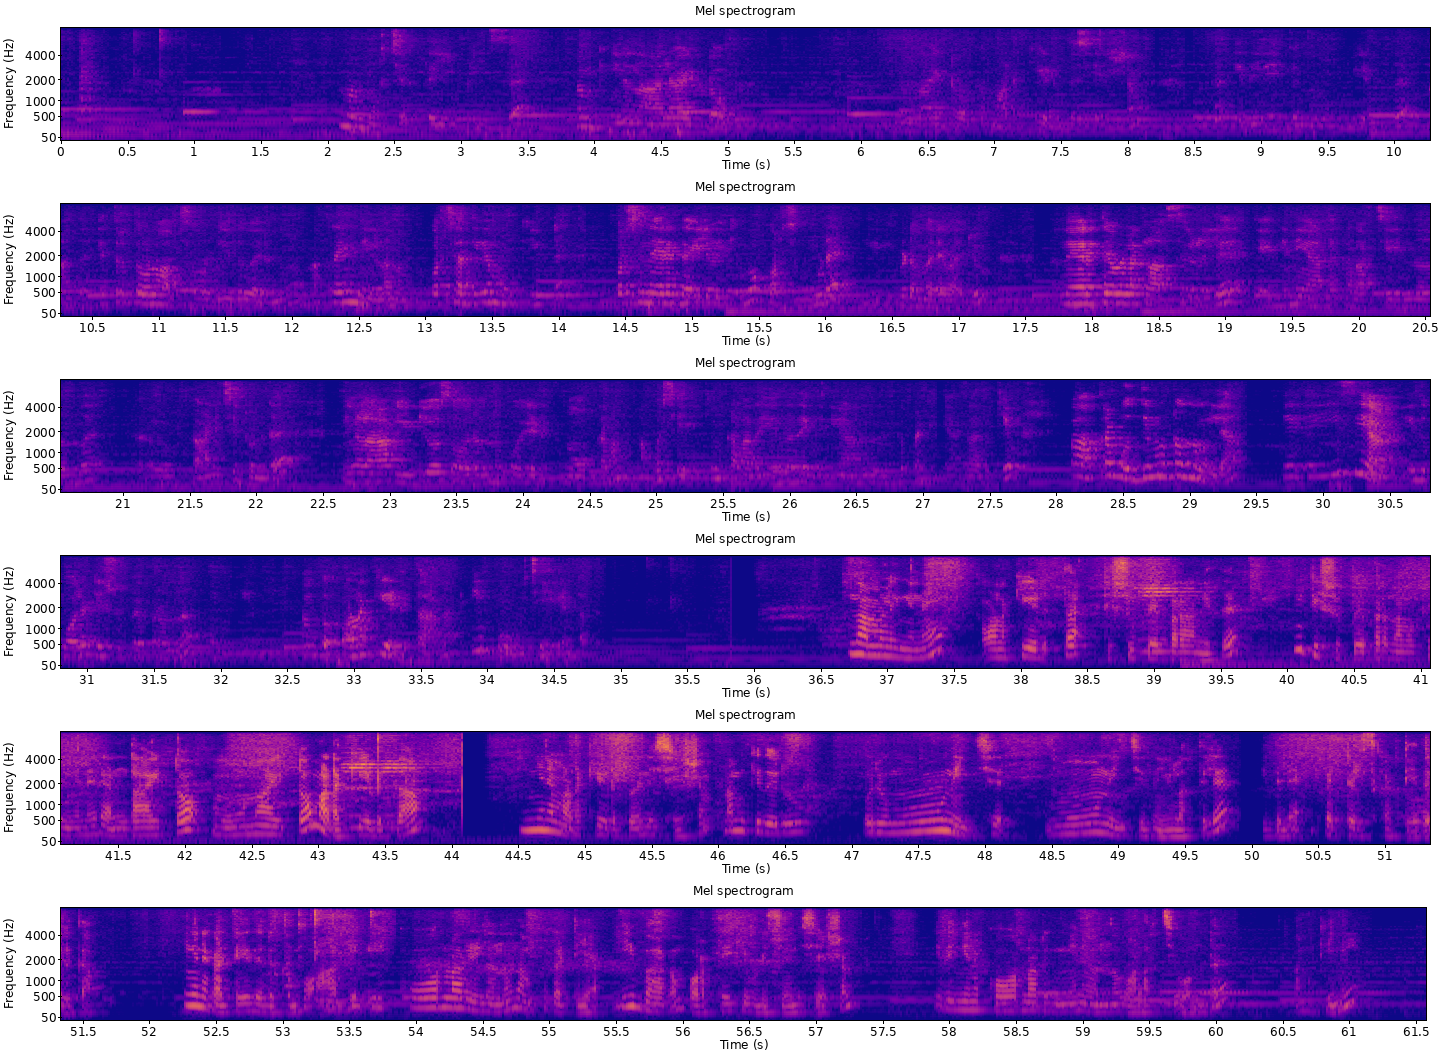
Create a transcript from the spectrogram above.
നമ്മൾ മുറിച്ചെടുത്ത ഈ പീസ് നമുക്കിങ്ങനെ നാലായിട്ടോ മൂന്നായിട്ടോ ഒക്കെ മടക്കിയെടുത്ത ശേഷം അത് ഇതിലേക്കൊന്ന് മുക്കിയെടുത്ത് അത് എത്രത്തോളം അബ്സോർബ് ചെയ്ത് വരുന്നു അത്രയും നീളം നമുക്ക് കുറച്ചധികം മുക്കിയിട്ട് കുറച്ച് നേരം കയ്യിൽ വെക്കുമ്പോൾ കുറച്ചും കൂടെ ഇവിടം വരെ വരും നേരത്തെയുള്ള ക്ലാസ്സുകളിൽ എങ്ങനെയാണ് കളർ ചെയ്യുന്നതെന്ന് കാണിച്ചിട്ടുണ്ട്. നിങ്ങൾ ആ വീഡിയോസ് ഓരോന്ന് പോയി എടുത്ത് നോക്കണം. അപ്പോൾ ശരിക്കും കളർ ചെയ്യുന്നത് എങ്ങനെയാണെന്ന് നിങ്ങൾക്ക് പഠിക്കാൻ സാധിക്കും. അപ്പോൾ അത്ര ബുദ്ധിമുട്ടൊന്നുമില്ല. ഈസിയാണ്. ഇതുപോലെ ടിഷ്യൂ പേപ്പർ ഒന്ന് മുക്കി നമുക്ക് ഉണക്കിയെടുത്താണ് ഈ പൂവ് ചെയ്യേണ്ടത്. നമ്മളിങ്ങനെ ഉണക്കിയെടുത്ത ടിഷ്യൂ പേപ്പറാണിത്. ഈ ടിഷ്യൂ പേപ്പർ നമുക്കിങ്ങനെ രണ്ടായിട്ടോ മൂന്നായിട്ടോ മടക്കിയെടുക്കാം. ഇങ്ങനെ മടക്കിയെടുത്തതിന് ശേഷം നമുക്കിതൊരു ഒരു മൂന്നിഞ്ച് മൂന്നിഞ്ച് നീളത്തിൽ ഇതിലെ പെറ്റൽസ് കട്ട് ചെയ്തെടുക്കാം. ഇങ്ങനെ കട്ട് ചെയ്തെടുക്കുമ്പോൾ ആദ്യം ഈ കോർണറിൽ നിന്ന് നമുക്ക് കട്ട് ചെയ്യാം. ഈ ഭാഗം പുറത്തേക്ക് പിടിച്ചതിന് ശേഷം ഇതിങ്ങനെ കോർണർ ഇങ്ങനെ ഒന്ന് വളച്ചുകൊണ്ട് നമുക്കിനി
